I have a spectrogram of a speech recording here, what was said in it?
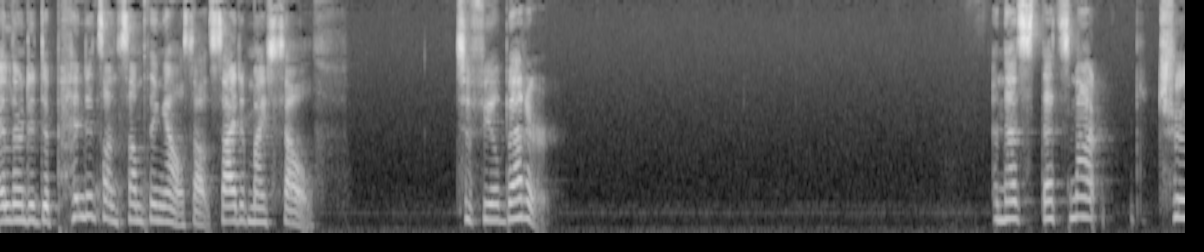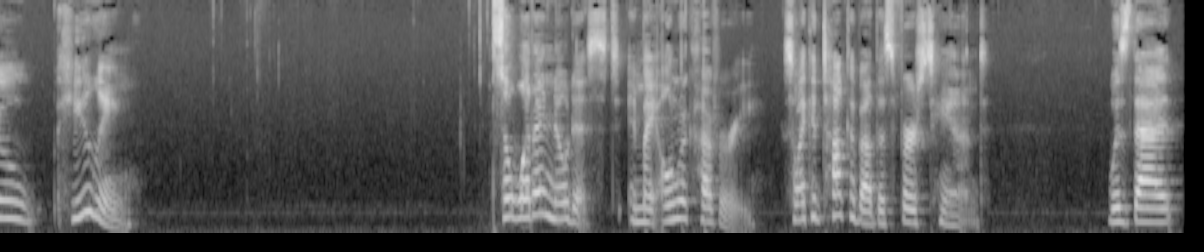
I learned a dependence on something else outside of myself to feel better. And that's that's not true healing. So what I noticed in my own recovery so I could talk about this firsthand, was that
